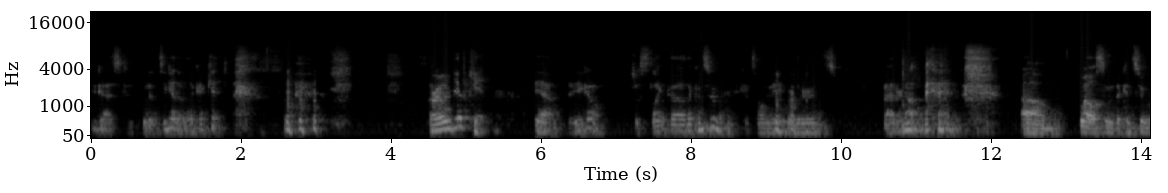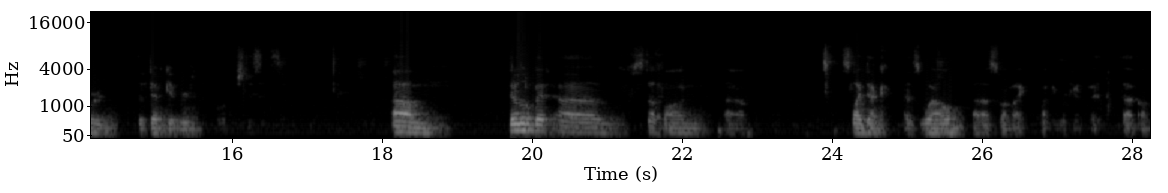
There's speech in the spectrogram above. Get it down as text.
you guys can put it together like a kit. Our own dev kit. Yeah, there you go. Just like uh, the consumer, you can tell me whether it's bad or not. um, well, so the consumer, the dev kit version will eventually sit. So. Um, there are a little bit of stuff on um, slide deck as well, uh, so I might might be working bit that on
